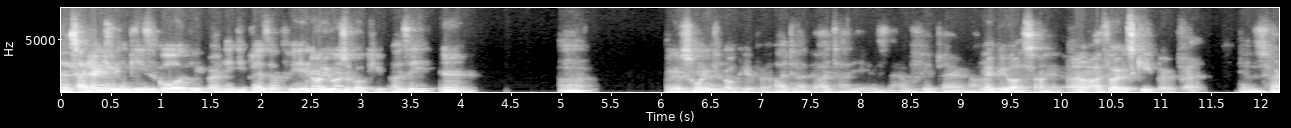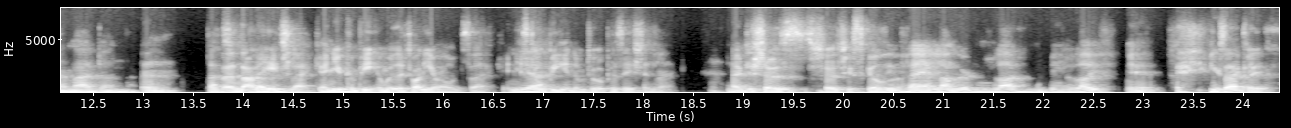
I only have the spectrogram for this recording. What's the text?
that's I don't even think he's a goalkeeper. I think he plays outfield. No, he was a goalkeeper. Was he? Yeah, Oh, I guess he was a goalkeeper. I thought I thought he was an outfield player. Not. Maybe he was. I, I, I thought it was keeper, but It was very mad done. uh, That's at that age, like, and you're competing with a 20 year olds, like, and you're Yeah. still beating them to a position, like, Yeah. just shows shows your skill. He's been playing longer than a lot of them have been alive. Yeah, exactly. This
